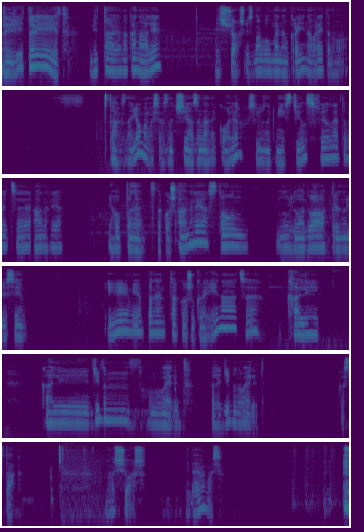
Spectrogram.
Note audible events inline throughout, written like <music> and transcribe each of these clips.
Привіт-привіт! Вітаю на каналі. І що ж, і знову у мене Україна в рейтингу. Так, знайомимося. Значить, я зелений колір, союзник мій Стілс, фіолетовий це Англія. Його опонент також Англія, Стоун 022-307. І мій опонент також Україна, це Калі. Калідібн Веліт. Калідібн Веліт. Якось так. Ну що ж, дивимось. <clears throat>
